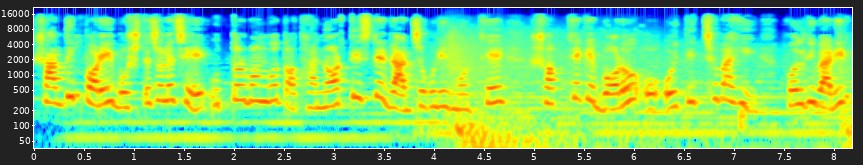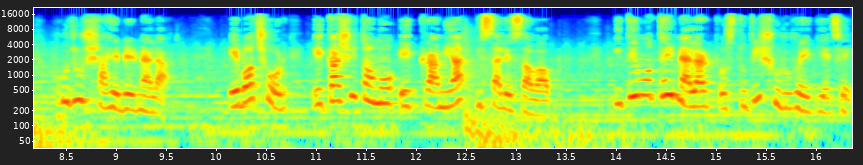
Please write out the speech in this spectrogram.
সাত দিন পরেই বসতে চলেছে উত্তরবঙ্গ তথা নর্থ ইস্টের রাজ্যগুলির মধ্যে সবথেকে বড় ও ঐতিহ্যবাহী হলদিবাড়ির হুজুর সাহেবের মেলা। এবছর একাশিতম একরামিয়া ইসালে সওয়াব। ইতিমধ্যেই মেলার প্রস্তুতি শুরু হয়ে গিয়েছে।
